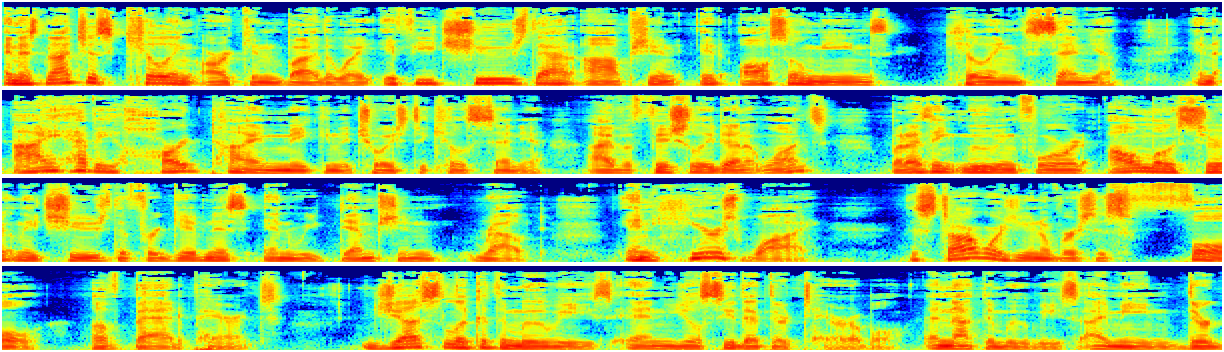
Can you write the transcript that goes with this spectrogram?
And it's not just killing Arcann, by the way. If you choose that option, it also means killing Senya. And I have a hard time making the choice to kill Senya. I've officially done it once, but I think moving forward, I'll most certainly choose the forgiveness and redemption route. And here's why. The Star Wars universe is full of bad parents. Just look at the movies and you'll see that they're terrible. And not the movies. I mean, they're,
